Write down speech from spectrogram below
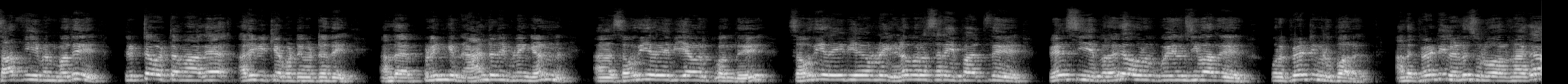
சாத்தியம் என்பது திட்டவட்டமாக அறிவிக்கப்பட்டுவிட்டது அந்த பிளிங்கன் ஆண்டனி பிளிங்கன் சவுதி அரேபியாவிற்கு வந்து சவுதி அரேபியாவுடைய இளவரசரை பார்த்து பேசிய பிறகு அவருக்கு போய் என்ன செய்வாரு. ஒரு பேட்டி கொடுப்பாரு. அந்த பேட்டியில் என்ன சொல்லுவாருனாக்கா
